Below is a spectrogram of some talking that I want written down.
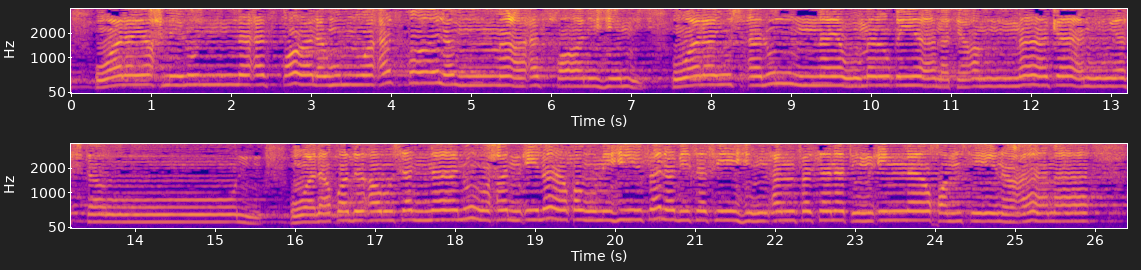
وليحملن أثقالهم وأثقالا مع أثقالهم وليسألن يوم القيامة عما كانوا يفترون ولقد أرسلنا نوحا إلى قومه فلبث فيهم ألف سنة إلا خمسين عاما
